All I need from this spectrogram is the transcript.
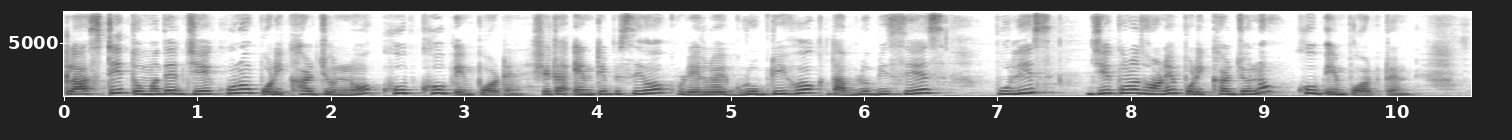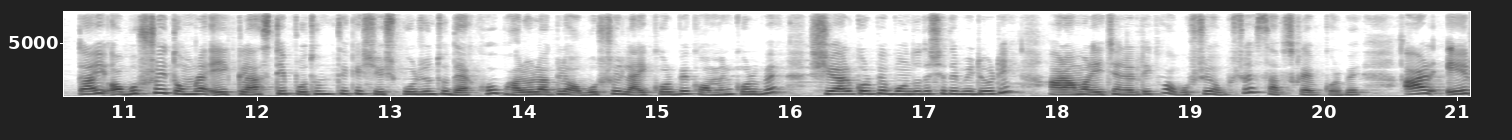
ক্লাসটি তোমাদের যে কোনো পরীক্ষার জন্য খুব খুব ইম্পর্ট্যান্ট সেটা এনটিপিসি হোক রেলওয়ে গ্রুপ ডি হোক ডাব্লিউবিসিএস পুলিশ যে কোনো ধরনের পরীক্ষার জন্য খুব ইম্পর্ট্যান্ট তাই অবশ্যই তোমরা এই ক্লাসটি প্রথম থেকে শেষ পর্যন্ত দেখো। ভালো লাগলে অবশ্যই লাইক করবে কমেন্ট করবে শেয়ার করবে বন্ধুদের সাথে ভিডিওটি, আর আমার এই চ্যানেলটিকে অবশ্যই অবশ্যই সাবস্ক্রাইব করবে। আর এর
